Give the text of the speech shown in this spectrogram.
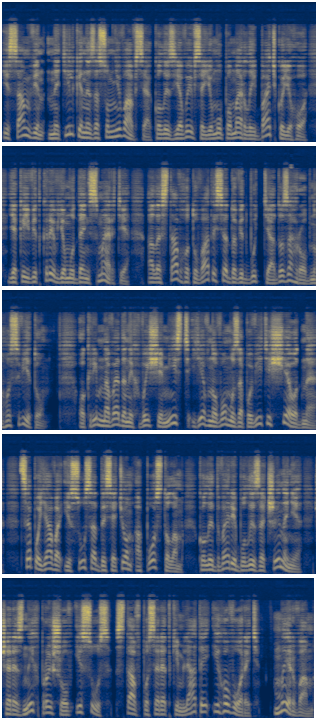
І сам він не тільки не засумнівався, коли з'явився йому померлий батько його, який відкрив йому день смерті, але став готуватися до відбуття до загробного світу. Окрім наведених вище місць, є в новому заповіті ще одне це поява Ісуса десятьом апостолам, коли двері були зачинені, через них пройшов Ісус, став посеред кімляти і говорить: Мир вам.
